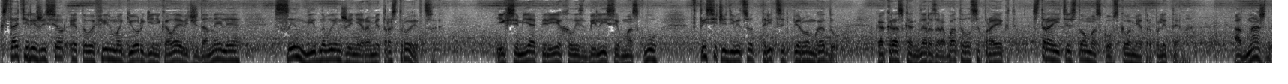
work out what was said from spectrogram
Кстати, режиссер этого фильма Георгий Николаевич Данелия – сын видного инженера-метростроевца. Их семья переехала из Тбилиси в Москву в 1931 году, как раз когда разрабатывался проект строительства московского метрополитена. Однажды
